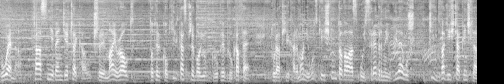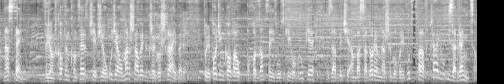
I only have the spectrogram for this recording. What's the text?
Buena. Czas nie będzie czekał. Czy My Road to tylko kilka z przebojów grupy Blue Cafe, która w Filharmonii Łódzkiej świętowała swój srebrny jubileusz, czyli 25 lat na scenie. W wyjątkowym koncercie wziął udział marszałek Grzegorz Schreiber, który podziękował pochodzącej z łódzkiego grupie za bycie ambasadorem naszego województwa w kraju i za granicą.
